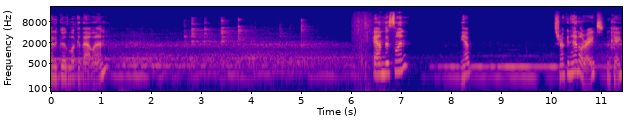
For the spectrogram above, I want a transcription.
Get a good look at that one. And this one? Yep. Shrunken head, all right. Okay.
